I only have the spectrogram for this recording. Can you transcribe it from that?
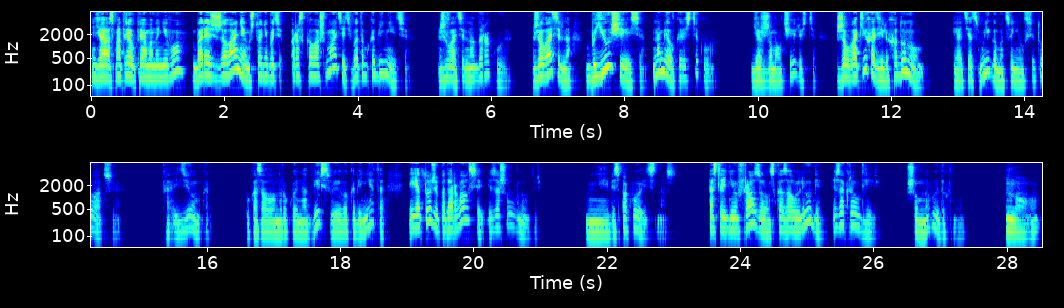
Я смотрел прямо на него, борясь с желанием что-нибудь расколошматить в этом кабинете. Желательно дорогое. Желательно бьющееся на мелкое стекло. Я сжимал челюсти, желваки ходили ходуном, и отец мигом оценил ситуацию. «Пойдем-ка», — указал он рукой на дверь своего кабинета, и я тоже подорвался и зашел внутрь. «Не беспокоить нас». Последнюю фразу он сказал Любе и закрыл дверь. Шумно выдохнул. «Ну,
